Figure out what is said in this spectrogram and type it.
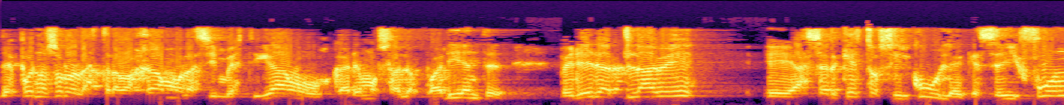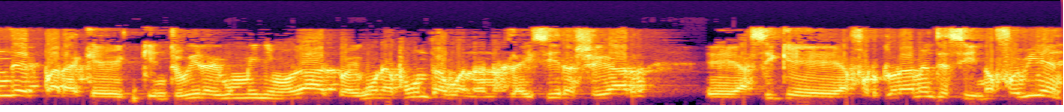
Después nosotros las trabajamos, las investigamos, buscaremos a los parientes, pero era clave eh, hacer que esto circule, que se difunde para que quien tuviera algún mínimo dato, alguna punta, bueno, nos la hiciera llegar. Eh, así que afortunadamente sí, no fue bien.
